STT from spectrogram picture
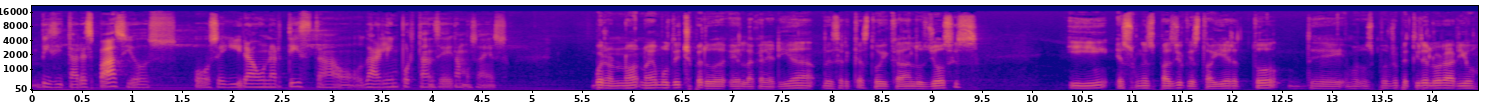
visitar espacios o seguir a un artista o darle importancia, digamos, a eso. Bueno, no, no hemos dicho, pero eh, la galería de cerca está ubicada en Los Yoses y es un espacio que está abierto de... ¿Nos puedes repetir el horario?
